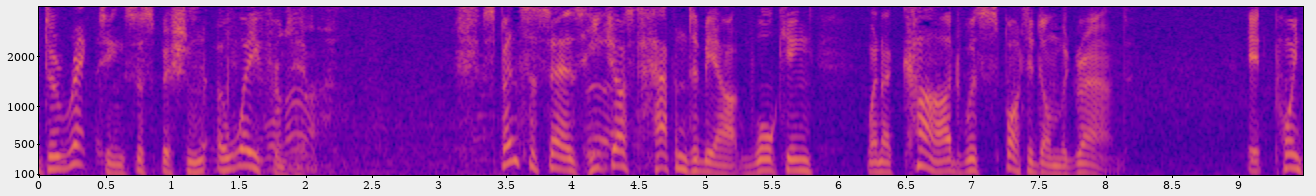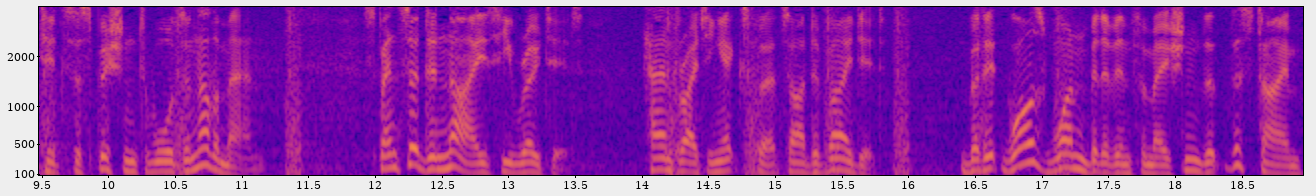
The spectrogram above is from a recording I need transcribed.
directing suspicion away from him. Spencer says he uh. just happened to be out walking when a card was spotted on the ground. It pointed suspicion towards another man. Spencer denies he wrote it. Handwriting experts are divided. But it was one bit of information that this time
